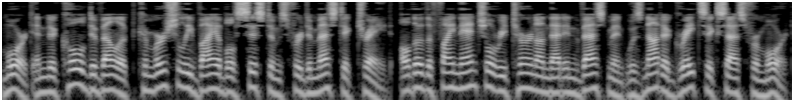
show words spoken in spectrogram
Mort and Nicolle developed commercially viable systems for domestic trade, although the financial return on that investment was not a great success for Mort.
